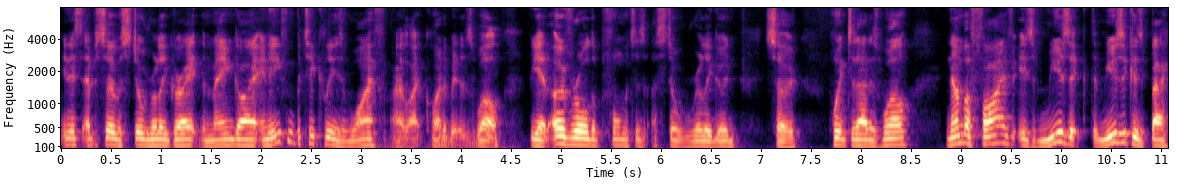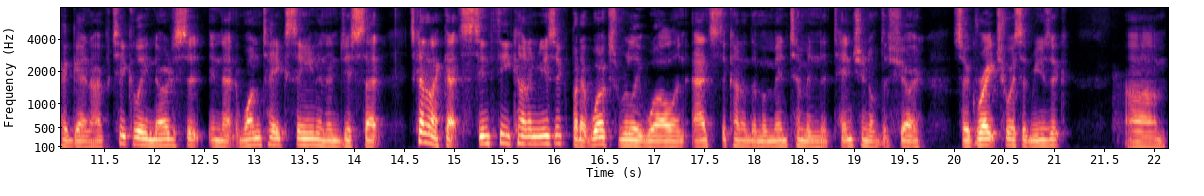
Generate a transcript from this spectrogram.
in this episode were still really great. The main guy and even particularly his wife, I like quite a bit as well. But yet overall, the performances are still really good. So point to that as well. Number five is music. The music is back again. I particularly noticed it in that one take scene and then just that it's kind of like that synthy kind of music, but it works really well and adds to kind of the momentum and the tension of the show. So great choice of music. Um,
